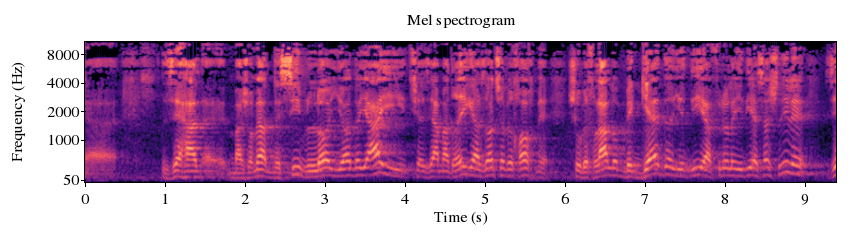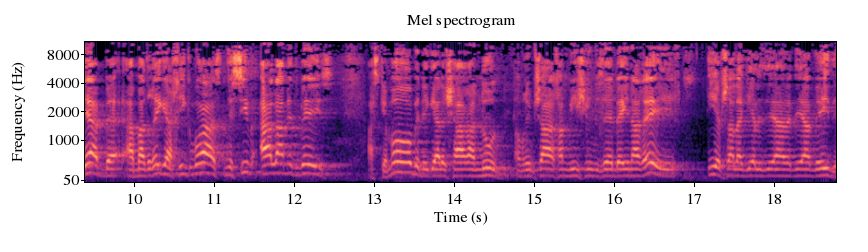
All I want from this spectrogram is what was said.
אה, זה מה שאומר, נסיב לא יודו יעית, שזה המדרגה הזאת שבחוכמה, שהוא בכלל לא בגדר ידיע, אפילו לא ידיע עשה שלילה, זה המדרגה הכי גבוהה, נסיב על ל"ב. אז כמו בנגיע לשער הנון, אומרים שער חמישים זה בין הרייך, אי אפשר להגיע לזה על ידי אביידה.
